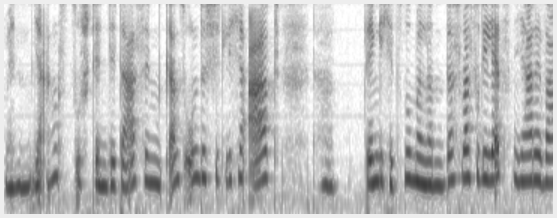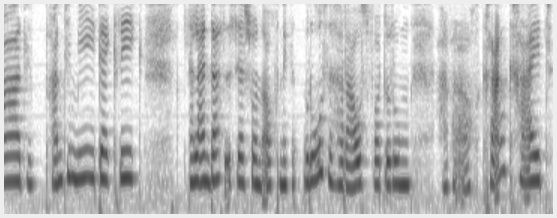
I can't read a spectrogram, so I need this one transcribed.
wenn ja Angstzustände da sind, ganz unterschiedlicher Art, da denke ich jetzt nur mal an das, was so die letzten Jahre war, die Pandemie, der Krieg. Allein das ist ja schon auch eine große Herausforderung, aber auch Krankheit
